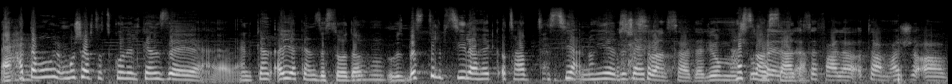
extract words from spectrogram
يعني حتى مو مو شرط تكون الكنزة يعني كان أي كنزة سودا بس تلبسي لها هيك قطعة بتحسيها إنه هي رجعت حصرا سادة. اليوم بنشوفها للأسف على قطع معجقة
